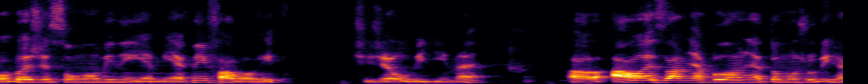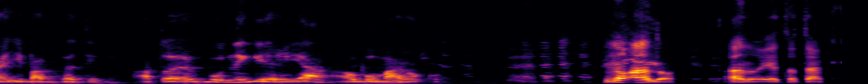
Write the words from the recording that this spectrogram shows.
Pobeže Slonoviny je mierny favorit, čiže uvidíme. Ale za mňa, podľa mňa to môžu vyhrať iba dve týmy. A to je buď Nigeria alebo Maroko. No áno, áno, je to tak.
